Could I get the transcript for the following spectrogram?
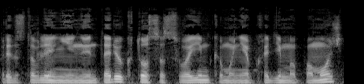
предоставлению инвентарю, кто со своим, кому необходимо помочь.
